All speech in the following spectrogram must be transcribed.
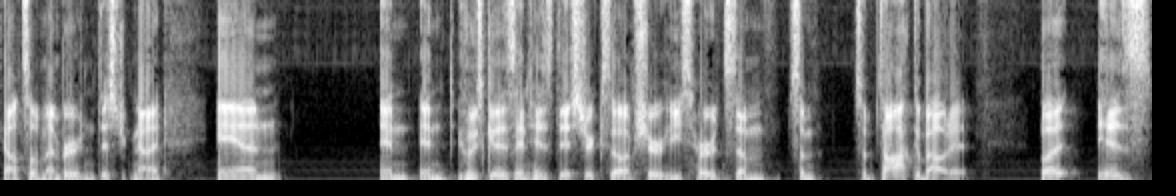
council member in District Nine, and and and Houska is in his district, so I'm sure he's heard some some some talk about it. But his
